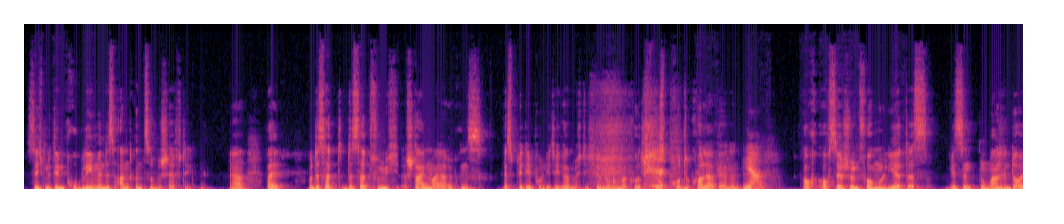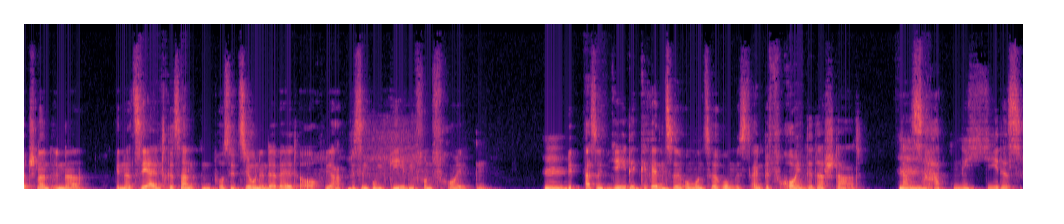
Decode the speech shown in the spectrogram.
Sich mit den Problemen des anderen zu beschäftigen. Ja, weil, und das hat, das hat für mich Steinmeier, übrigens SPD-Politiker, möchte ich hier nur noch mal kurz das Protokoll erwähnen. Ja. Auch, auch sehr schön formuliert, dass wir sind nun mal in Deutschland in einer in einer sehr interessanten Position in der Welt auch. Wir, wir sind umgeben von Freunden. Hm. Also jede Grenze um uns herum ist ein befreundeter Staat. Das hm. hat nicht jedes,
